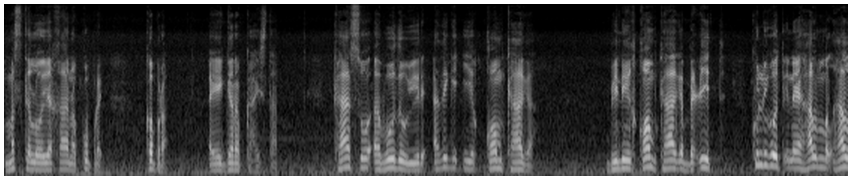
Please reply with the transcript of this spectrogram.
maska loo yaqaano kubre kobra ayay garab ka haystaan kaasoo awooda uu yidhi adiga iyo qoomkaaga binii qoomkaaga baciid kulligood inay hal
